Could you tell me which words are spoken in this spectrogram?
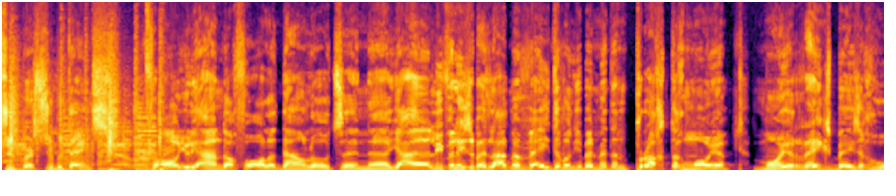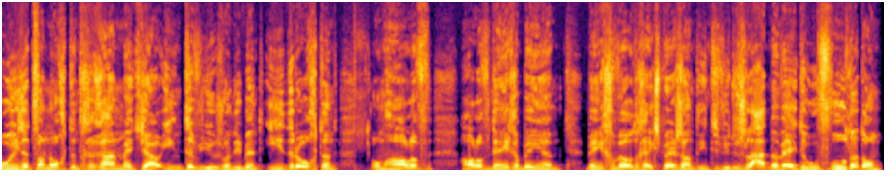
Super, super thanks. Voor al jullie aandacht, voor alle downloads. En uh, ja, lieve Elisabeth, laat me weten. Want je bent met een prachtig mooie, mooie reeks bezig. Hoe is het vanochtend gegaan met jouw interviews? Want je bent iedere ochtend om half, half negen ben je, ben je geweldige experts aan het interviewen. Dus laat me weten, hoe voelt dat om,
